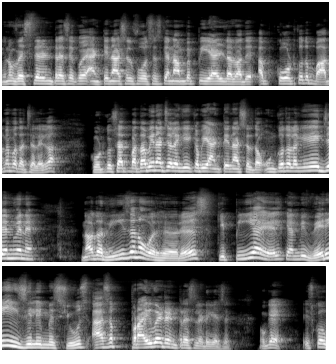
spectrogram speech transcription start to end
यू नो वेस्टर्न इंटरेस्ट है कोई एंटी नेशनल फोर्सेस के नाम पे पीआईएल डलवा दे। अब कोर्ट को तो बाद में पता चलेगा। कोर्ट को शायद पता भी ना चले कि कभी एंटी नेशनल था। उनको तो लगेगा ये जेनविन है। Now the reason over here is कि PIL can be very easily misuse as a private interest litigation okay इसको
